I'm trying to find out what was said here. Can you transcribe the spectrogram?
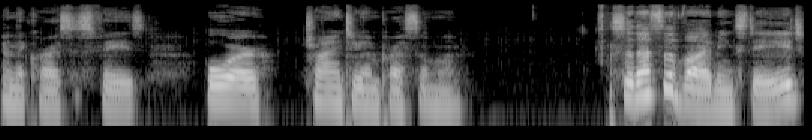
in the crisis phase or trying to impress someone. So that's the vibing stage.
